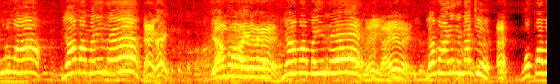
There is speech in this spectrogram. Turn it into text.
குடுமா ஏமா ஐயரே? ஏமா மயிரே. ஏய், ஐயரே. ஏமா அழகு என்னாச்சு? ஒப்பாவ?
